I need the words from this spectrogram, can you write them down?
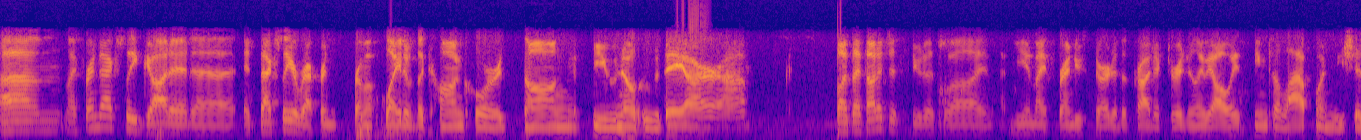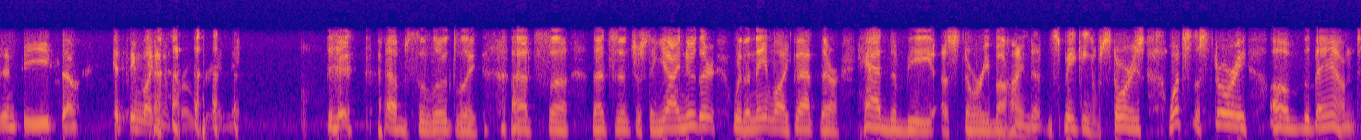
Um, my friend actually got it. Uh, it's actually a reference from a Flight of the Conchords song, if you know who they are. Uh, but I thought it just suited us well. I, me and my friend who started the project originally, we always seem to laugh when we shouldn't be, so it seemed like an appropriate name. Absolutely, that's uh, that's interesting. Yeah, I knew there with a name like that there had to be a story behind it. And speaking of stories, what's the story of the band?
